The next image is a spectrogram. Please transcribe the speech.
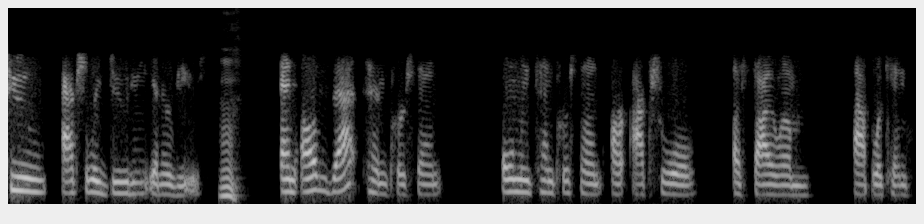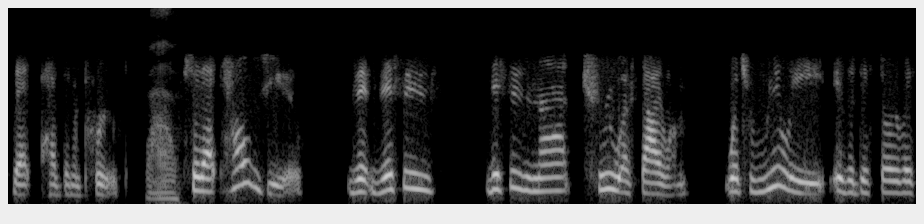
to actually do the interviews. Hmm. And of that 10%, only 10% are actual asylum applicants that have been approved. Wow. So that tells you that this is this is not true asylum, which really is a disservice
